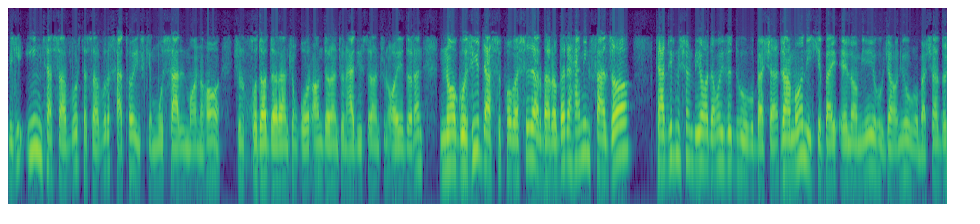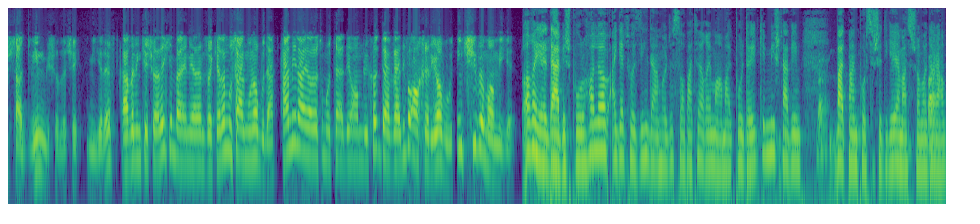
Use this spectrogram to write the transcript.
میگه این تصور تصور خطایی است که مسلمان ها چون خدا دارن چون قرآن دارن چون حدیث دارن چون آیه دارن ناگزیر دست پا بسته در برابر همین فضا تبدیل میشن به یه آدمای ضد حقوق بشر. زمانی که به اعلامیه جهانی حقوق بشر داشت تدوین می‌شد و شکل می‌گرفت اولین کشورهایی که بیانیه امضا کردن مسلمونا بودن. همین ایالات متحده آمریکا در ردیف آخریا بود. این چی به ما میگه؟ آقای درویش پور حالا اگه توضیحی در مورد صحبت آقای محمد پور دارید که میشنویم. بعد من پرسش دیگه هم از شما دارم.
